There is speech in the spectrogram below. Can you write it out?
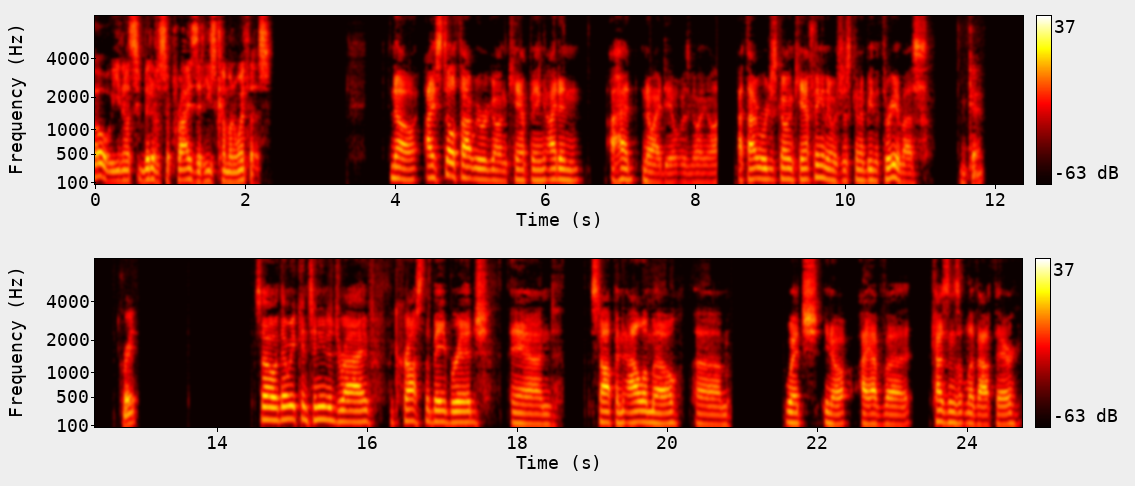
oh, you know, it's a bit of a surprise that he's coming with us? No, I still thought we were going camping. I didn't. I had no idea what was going on. I thought we were just going camping, and it was just going to be the three of us. Okay, great. So then we continue to drive. We cross the Bay Bridge and stop in Alamo, um, which you know I have uh, cousins that live out there,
